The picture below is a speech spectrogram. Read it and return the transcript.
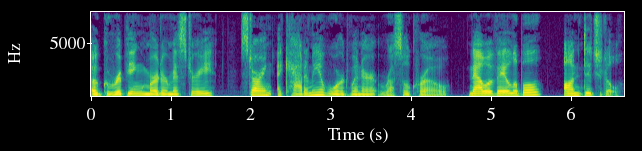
a gripping murder mystery starring Academy Award winner Russell Crowe. Now available on digital.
